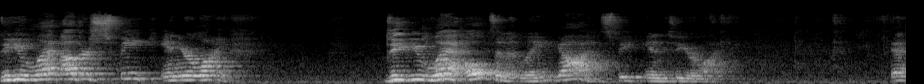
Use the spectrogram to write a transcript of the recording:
Do you let others speak in your life? Do you let ultimately God speak into your life? Uh,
